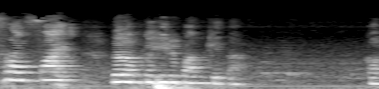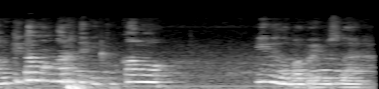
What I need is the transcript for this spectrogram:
provide dalam kehidupan kita? Kalau kita mengerti itu, kalau ini loh Bapak Ibu Saudara.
